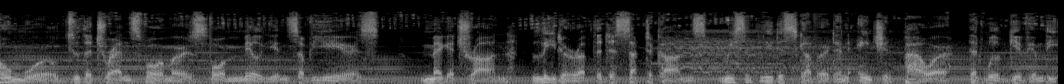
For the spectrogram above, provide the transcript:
Homeworld to the Transformers, for millions of years. Megatron, leader of the Decepticons, recently discovered an ancient power that will give him the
